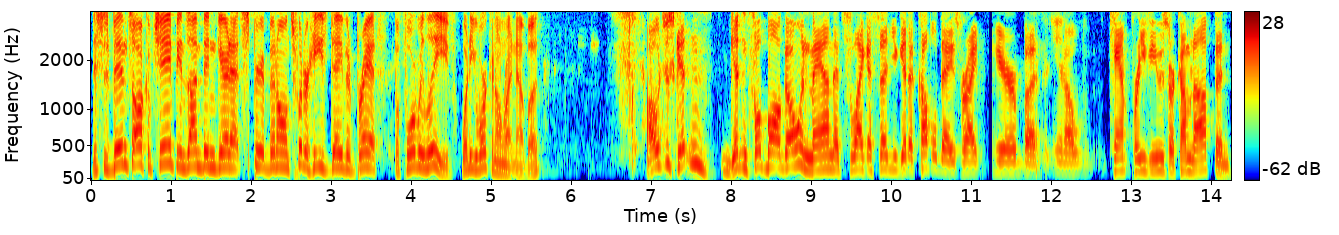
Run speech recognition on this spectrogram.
This has been Talk of Champions. I'm Ben Garrett at Spirit Ben on Twitter. He's David Brandt. Before we leave, what are you working on right now, bud? Oh, just getting getting football going, man. It's like I said, you get a couple days right here, but you know, camp previews are coming up and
